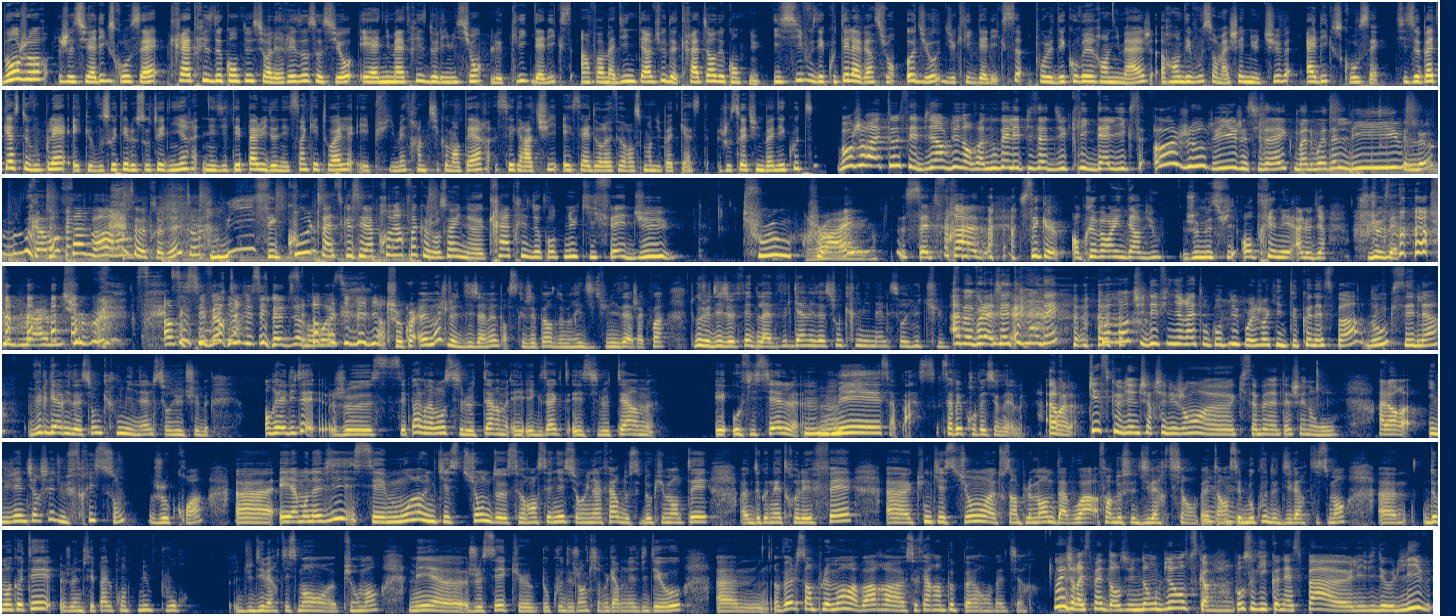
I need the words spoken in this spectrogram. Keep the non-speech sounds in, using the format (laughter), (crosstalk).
Bonjour, je suis Alix Grousset, créatrice de contenu sur les réseaux sociaux et animatrice de l'émission Le Clic d'Alix, un format d'interview de créateurs de contenu. Ici, vous écoutez la version audio du Clic d'Alix. Pour le découvrir en images, rendez-vous sur ma chaîne YouTube Alix Grousset. Si ce podcast vous plaît et que vous souhaitez le soutenir, n'hésitez pas à lui donner 5 étoiles et puis mettre un petit commentaire, c'est gratuit et ça aide au référencement du podcast. Je vous souhaite une bonne écoute. Bonjour à tous et bienvenue dans un nouvel épisode du Clic d'Alix. Aujourd'hui, je suis avec Mademoiselle Liv. Hello Comment ça va? Ça va très bien toi Oui, c'est cool parce que c'est la première fois que je reçois une créatrice de contenu qui fait du true crime. Cette phrase, (laughs) tu sais que en préparant l'interview, je me suis entraînée à le dire. Je faisais true crime, true crime. C'est super difficile à dire. C'est pas possible de dire. True crime. Mais moi je le dis jamais parce que j'ai peur de me ridiculiser à chaque fois. Du coup je dis je fais de la vulgarisation criminelle sur YouTube. Ah bah voilà, j'allais te demander (laughs) comment tu définirais ton contenu pour les gens qui ne te connaissent pas? Donc c'est la Vulgarisation criminelle sur YouTube. En réalité, je sais pas vraiment si le terme est exact et si le terme est officiel, Mhm. mais ça passe. Ça fait professionnel. Alors, Voilà. qu'est-ce que viennent chercher les gens euh, qui s'abonnent à ta chaîne en gros? Alors, ils viennent chercher du frisson, je crois. Euh, et à mon avis, c'est moins une question de se renseigner sur une affaire, de se documenter, euh, de connaître les faits, qu'une question tout simplement d'avoir, enfin, de se divertir en fait. hein. Mhm. C'est beaucoup de divertissement. De mon côté, je ne fais pas le contenu pour du divertissement euh, purement, mais euh, je sais que beaucoup de gens qui regardent mes vidéos euh, veulent simplement avoir se faire un peu peur, on va dire. Ouais, j'aurais se mettre dans une ambiance parce que Mhm. pour ceux qui connaissent pas les vidéos de Liv,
